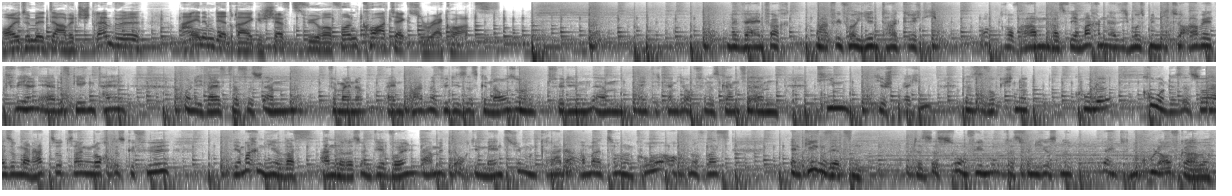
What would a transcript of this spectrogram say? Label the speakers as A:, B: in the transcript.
A: Heute mit David Strempel, einem der drei Geschäftsführer von Cortex Records.
B: Wenn wir einfach nach wie vor jeden Tag richtig Bock drauf haben, was wir machen. Also ich muss mich nicht zur Arbeit quälen, eher das Gegenteil. Und ich weiß, dass es ähm, für meine beiden Partner, für die ist es genauso und für den, ähm, eigentlich kann ich auch für das ganze ähm, Team hier sprechen. Das ist wirklich eine coole Crew. Und das ist so, also man hat sozusagen noch das Gefühl, wir machen hier was anderes und wir wollen damit auch dem Mainstream und gerade Amazon und Co. auch noch was entgegensetzen. Das ist irgendwie, das finde ich ist eine, eigentlich eine coole Aufgabe.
